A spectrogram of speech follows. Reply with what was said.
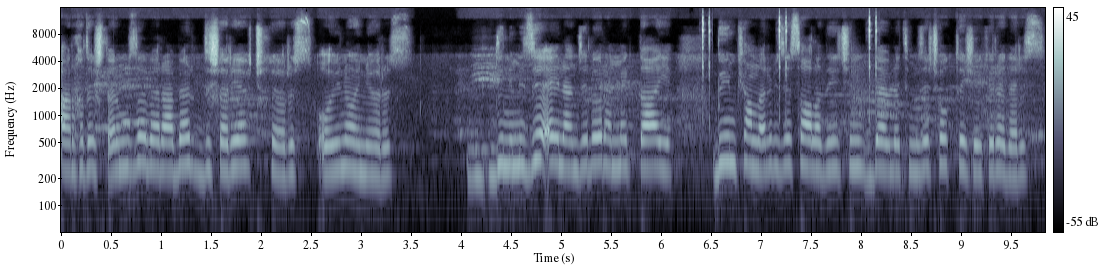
Arkadaşlarımızla beraber dışarıya çıkıyoruz, oyun oynuyoruz. Dinimizi eğlenceli öğrenmek daha iyi. Bu imkanları bize sağladığı için devletimize çok teşekkür ederiz.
